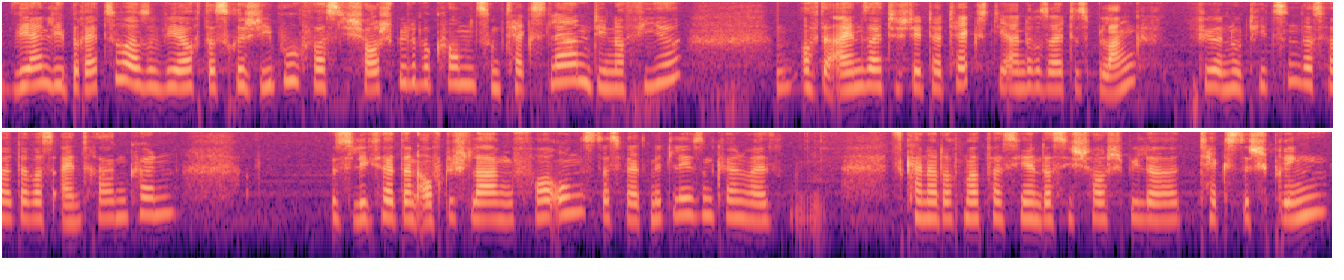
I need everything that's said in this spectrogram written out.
Wie ein Libretto, also wie auch das Regiebuch, was die Schauspieler bekommen zum Textlernen, DIN A4. Auf der einen Seite steht der Text, die andere Seite ist blank für Notizen, dass wir halt da was eintragen können. Es liegt halt dann aufgeschlagen vor uns, dass wir halt mitlesen können, weil es kann ja halt doch mal passieren, dass die Schauspieler Texte springen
